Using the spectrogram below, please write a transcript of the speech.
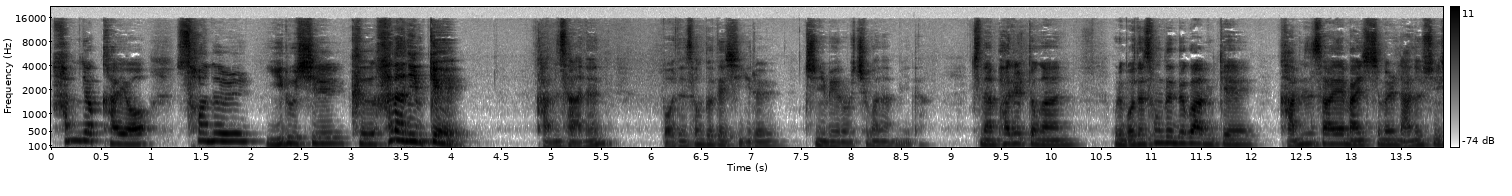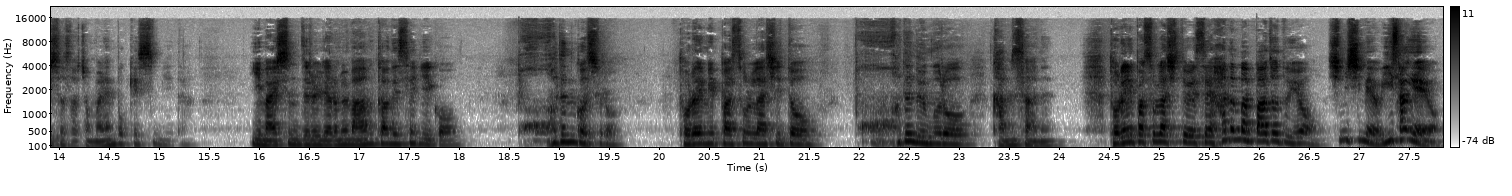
합력하여 선을 이루실 그 하나님께 감사하는 모든 성도 되시기를 주님의 이름으로 축원합니다. 지난 8일 동안 우리 모든 성도들과 함께 감사의 말씀을 나눌 수 있어서 정말 행복했습니다. 이 말씀들을 여러분의 마음 가운데 새기고 모든 것으로 도레미파 솔라시도 모든 의무로 감사하는 도레미파 솔라시도에서 하늘만 빠져도요 심심해요 이상해요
